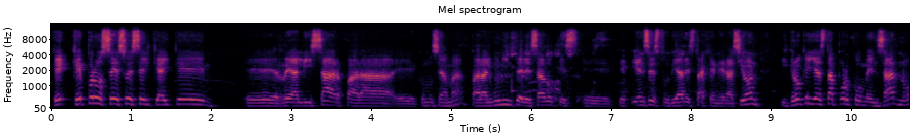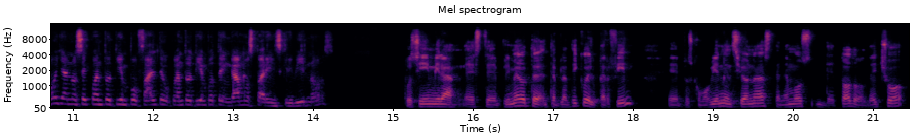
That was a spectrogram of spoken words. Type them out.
¿Qué, qué proceso es el que hay que eh, realizar para, eh, ¿cómo se llama? Para algún interesado que, eh, que, piense estudiar esta generación. Y creo que ya está por comenzar, ¿no? Ya no sé cuánto tiempo falte o cuánto tiempo tengamos para inscribirnos. Pues sí, mira, este, primero te, te platico del perfil. pues como bien mencionas, tenemos de todo. De hecho,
